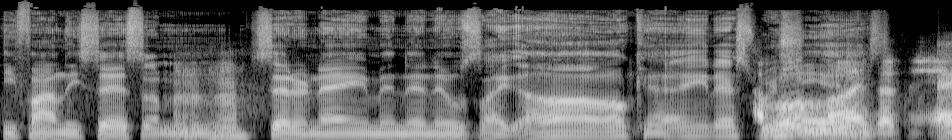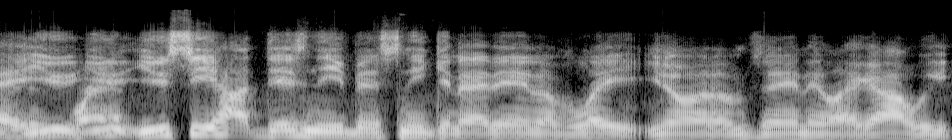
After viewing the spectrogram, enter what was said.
he finally said something, Mhm. said her name, and then it was like, oh, okay, that's I where she mine is. at. Hey, you, you you see how Disney been sneaking that in of late. You know what I'm saying? They're like, oh, we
